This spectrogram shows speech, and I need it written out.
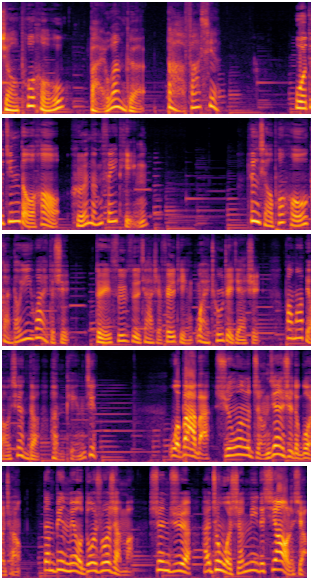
小泼猴百万个大发现，我的金斗号核能飞艇。令小泼猴感到意外的是，对于私自驾驶飞艇外出这件事，爸妈表现得很平静。我爸爸询问了整件事的过程，但并没有多说什么，甚至还冲我神秘的笑了笑。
